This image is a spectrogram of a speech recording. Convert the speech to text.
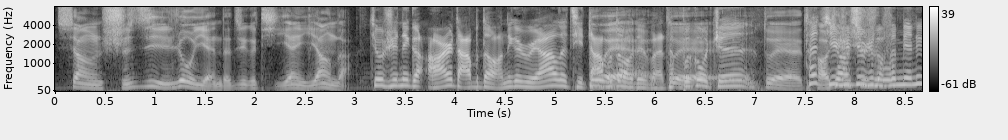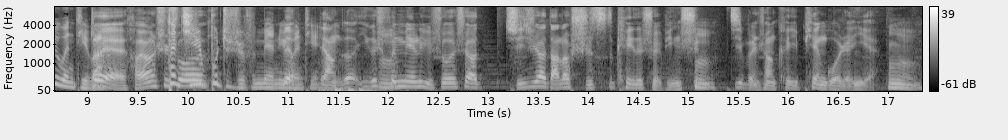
像实际肉眼的这个体验一样的。就是那个 R 达不到，那个 reality 达不到，对吧？它不够真，对，它其实就是个分辨率问题吧？，对，好像是它其实不只是分辨率问题，两个，一个是分嗯辨率，说是要其实要达到十四 K 的水平，是嗯。基本上可以骗过人眼，嗯，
